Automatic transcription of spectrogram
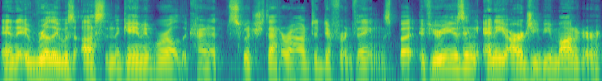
and it really was us in the gaming world that kind of switched that around to different things. But if you're using any RGB monitor,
